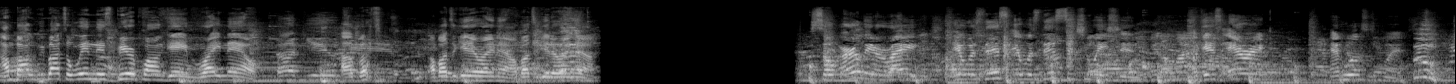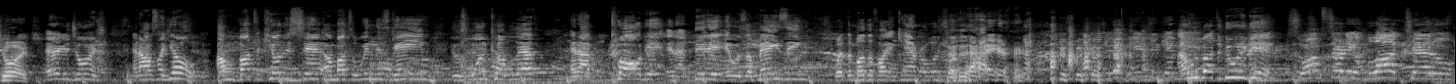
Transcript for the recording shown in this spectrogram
I'm about. We about to win this beer pong game right now. Fuck you. I'm about, to, I'm about to get it right now. I'm about to get it right now. So earlier, right? It was this. It was this situation against Eric and who else is playing? Boom. George. Eric and George. And I was like, yo, I'm about to kill this shit. I'm about to win this game. There was one cup left, and I called it, and I did it. It was amazing, but the motherfucking camera was a liar. and we about to do it again. So I'm starting a vlog channel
